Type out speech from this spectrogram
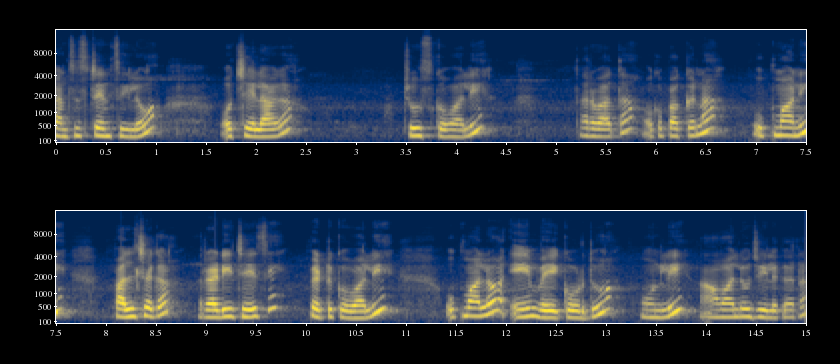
కన్సిస్టెన్సీలో వచ్చేలాగా చూసుకోవాలి. తర్వాత ఒక పక్కన ఉప్మాని పల్చగా రెడీ చేసి పెట్టుకోవాలి. ఉప్మాలో ఏం వేయకూడదు ఓన్లీ ఆవాలు జీలకర్ర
